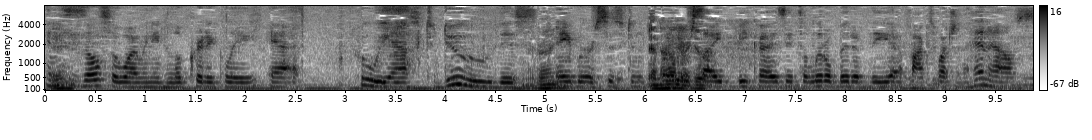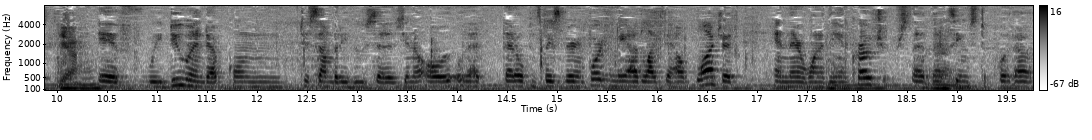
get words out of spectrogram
And this is also why we need to look critically at who we ask to do this Right. neighbor assistance And how they do it. oversight, because it's a little bit of the uh, fox watching the hen house. Yeah. If we do end up going to somebody who says, you know, oh, that, that open space is very important to me, I'd like to help watch it, and they're one of the encroachers, that, that Right. seems to put a,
